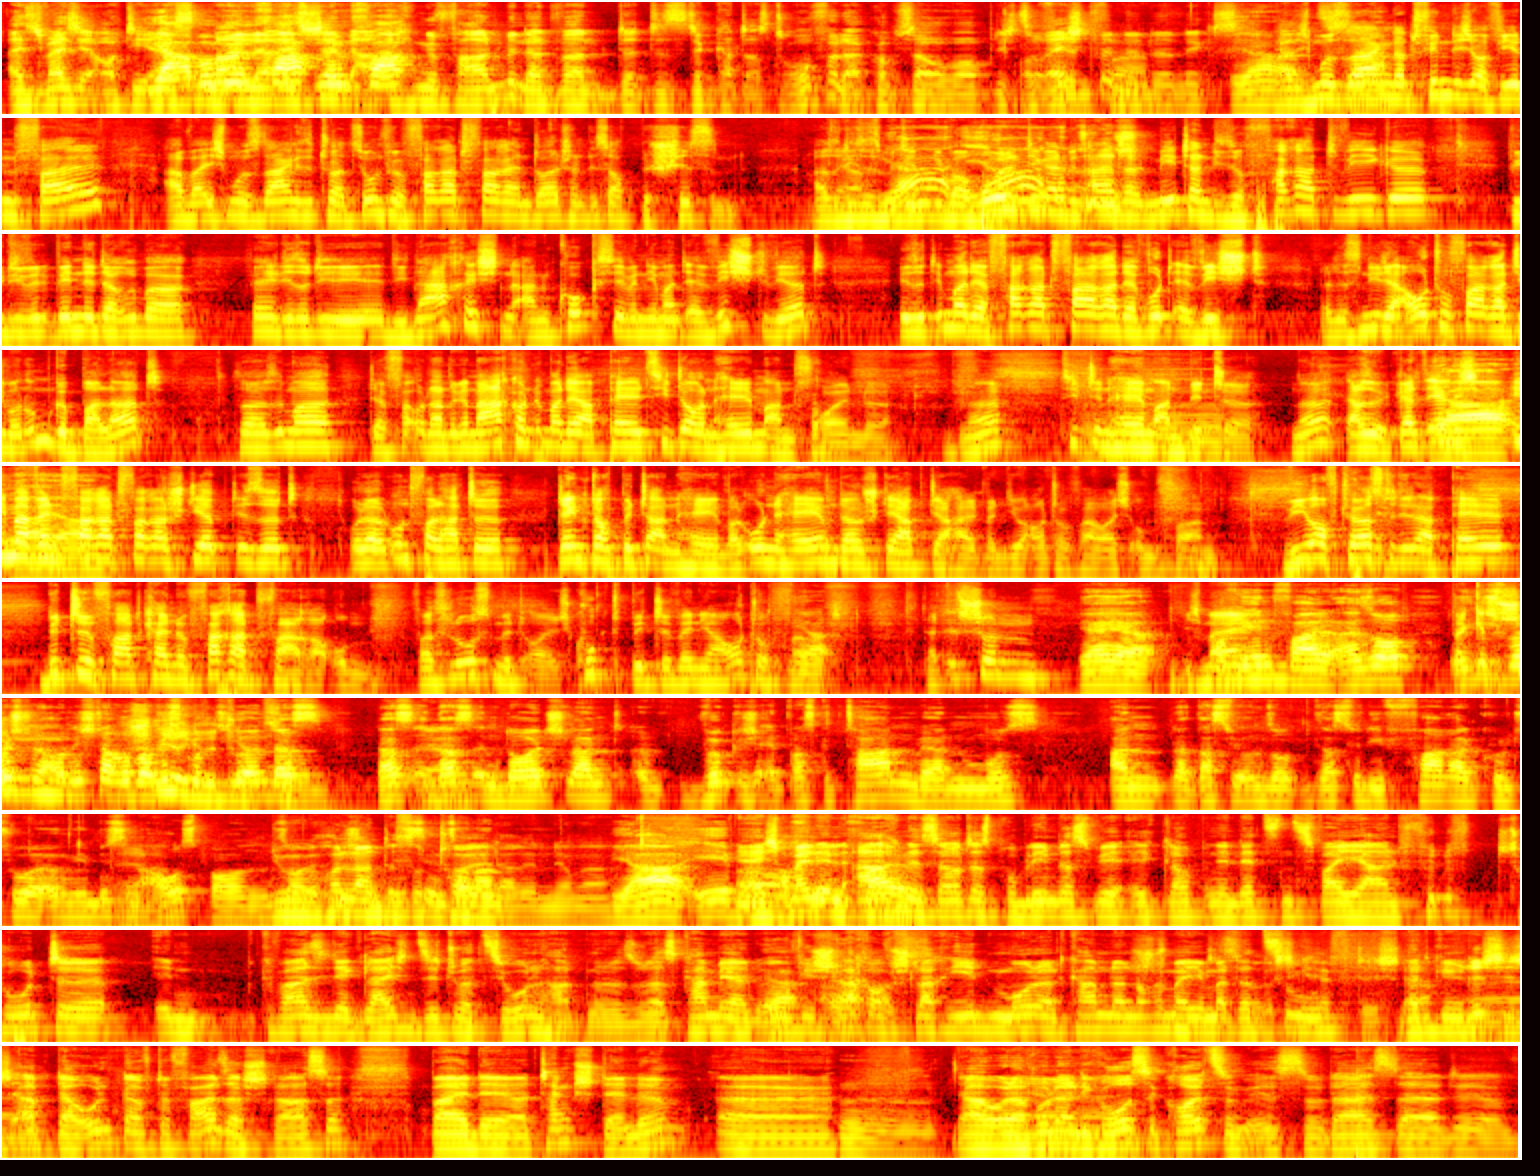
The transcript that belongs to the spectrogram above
also ich weiß ja auch, die Ja, ersten Male, als ich dann in Aachen gefahren bin, das war, das ist eine Katastrophe, da kommst du auch überhaupt nicht Auf zurecht, wenn du da nichts... Ja. Also ich muss sagen, das finde ich auf jeden Fall. Aber ich muss sagen, die Situation für Fahrradfahrer in Deutschland ist auch beschissen. Also dieses mit Ja, den Überholdingern mit anderthalb Metern, diese Fahrradwege, wie die, wenn du darüber, wenn du dir so die, die Nachrichten anguckst, hier, wenn jemand erwischt wird, ist es immer der Fahrradfahrer, der wurde erwischt. Das ist nie der Autofahrer, hat jemand umgeballert, sondern es immer der und danach kommt immer der Appell, zieht doch einen Helm an, Freunde. Ne? Zieht den Helm an, bitte. Ne? Also ganz ehrlich, Ja, immer ja, wenn ein ja. Fahrradfahrer stirbt, ist es, oder einen Unfall hatte, denkt doch bitte an den Helm, weil ohne Helm, da sterbt ihr halt, wenn die Autofahrer euch umfahren. Wie oft hörst du den Appell, bitte fahrt keine Fahrradfahrer um? Was ist los mit euch? Guckt bitte, wenn ihr Auto fahrt. Das ist schon. Ja, ja, Ich mein, auf jeden Fall. Also, da ich möchte auch nicht darüber diskutieren, dass, dass, dass in Deutschland äh, wirklich etwas getan werden muss, an, dass, wir unsere, dass wir die Fahrradkultur irgendwie ein bisschen Ja. ausbauen Junge, sollten. Holland nur ist so toll bisschen, sondern- darin, Junge. Ja, eben. Ja, ich meine, in jeden Aachen Fall. ist auch das Problem, dass wir, ich glaube, in den letzten zwei Jahren fünf Tote in quasi der gleichen Situation hatten oder so. Das kam ja irgendwie Schlag ja, auf Schlag. Jeden Monat kam dann noch immer jemand das dazu. richtig heftig, Das ne? ging richtig Ja, ja. ab, da unten auf der Falserstraße bei der Tankstelle. Äh, Hm. Ja, oder wo Ja, dann die ja. große Kreuzung ist. So, da ist da der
